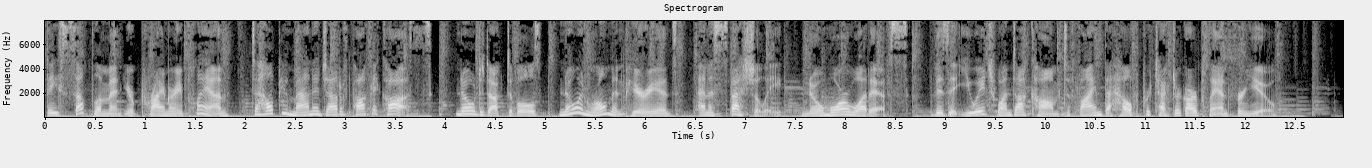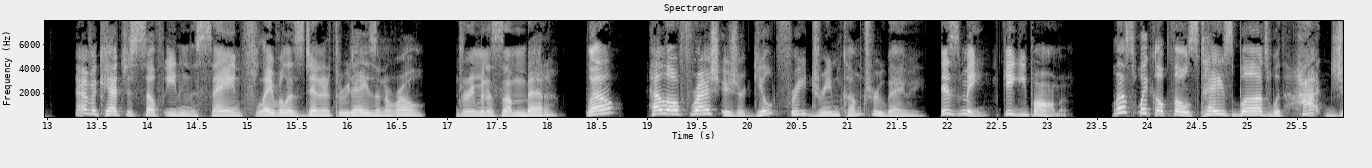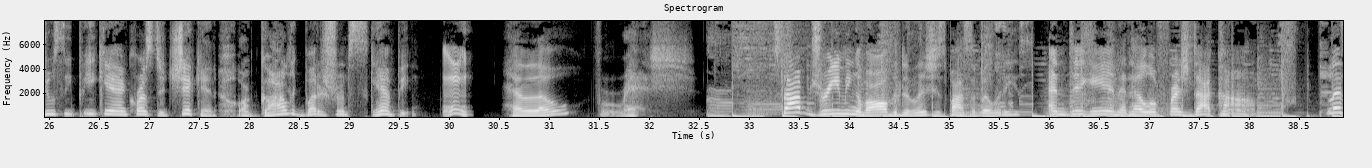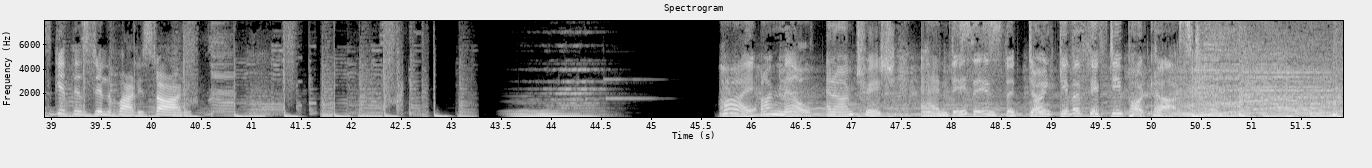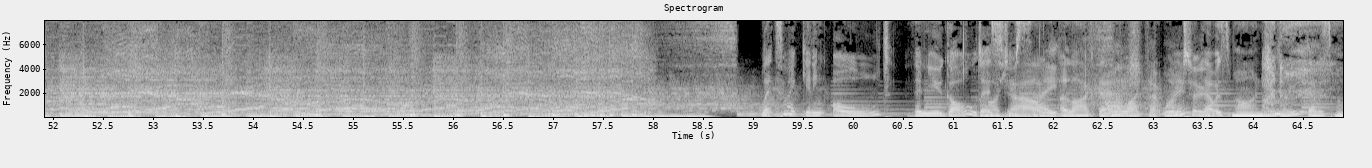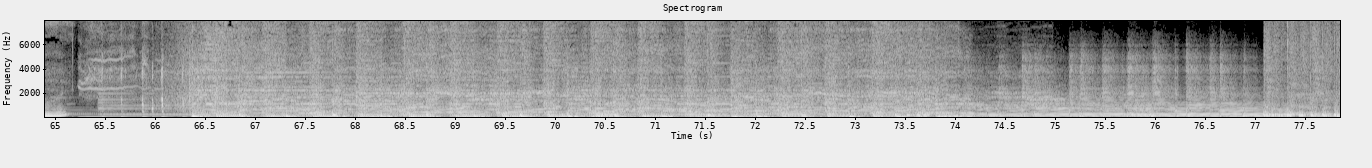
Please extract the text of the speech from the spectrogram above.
They supplement your primary plan to help you manage out of pocket costs. No deductibles, no enrollment periods, and especially no more what ifs. Visit uh1.com to find the Health Protector Guard plan for you. Ever catch yourself eating the same flavorless dinner three days in a row? Dreaming of something better? Well, HelloFresh is your guilt free dream come true, baby. It's me, Keke Palmer. Let's wake up those taste buds with hot, juicy pecan crusted chicken or garlic butter shrimp scampi. Mm. Hello Fresh. Stop dreaming of all the delicious possibilities and dig in at HelloFresh.com. Let's get this dinner party started. Hi, I'm Mel. And I'm Trish. And, this, is the Don't Give a 50 podcast. Let's make getting old the new gold, as Oh, you say. I like that. I like that one Hey, too. That was mine. That was mine.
